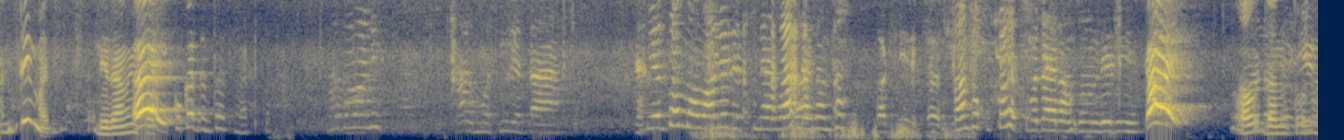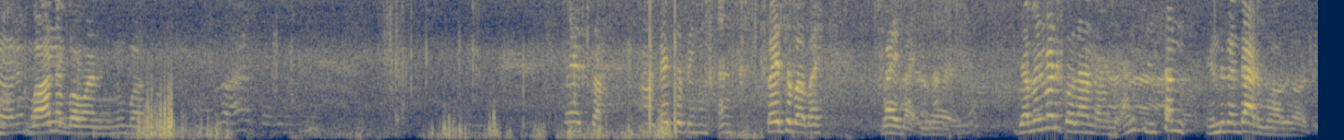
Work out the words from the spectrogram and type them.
అంతే మరి. నిదానంగా ఏయ్, కుక్క దాంతో బాగున్నా భవాని నువ్వు బాగా బాయ్ బాయ్ బాయ్. జమన్ మడుకోదా అని పిలిచాను. ఎందుకంటే అడుగు కాబట్టి.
